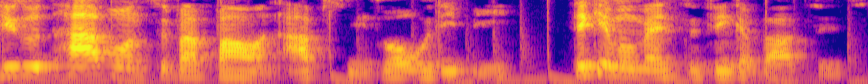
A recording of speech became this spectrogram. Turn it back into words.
if you could have one superpower on Appsmith, what would it be? Take a moment to think about it.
